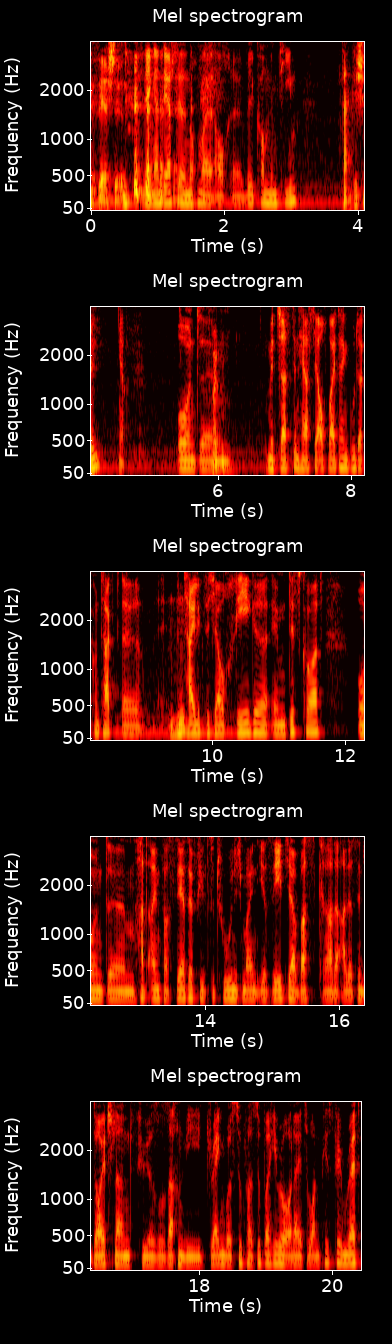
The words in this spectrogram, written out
Sehr schön. Deswegen an der Stelle nochmal auch äh, willkommen im Team. Dankeschön. Ja. Und ähm, mit Justin herrscht ja auch weiterhin guter Kontakt. Äh, mhm. beteiligt sich ja auch rege im Discord und ähm, hat einfach sehr, sehr viel zu tun. Ich meine, ihr seht ja, was gerade alles in Deutschland für so Sachen wie Dragon Ball Super, Superhero oder jetzt One Piece Film Red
